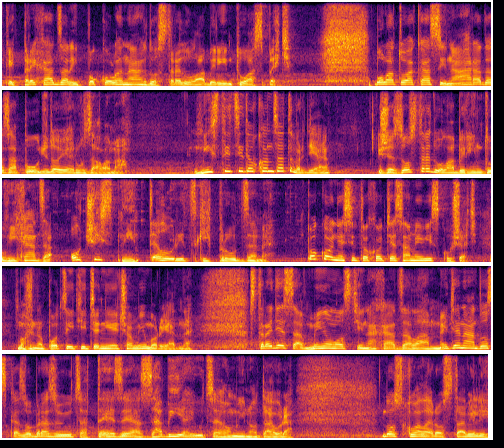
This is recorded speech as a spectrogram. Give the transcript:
keď prechádzali po kolenách do stredu labyrintu a späť. Bola to akási náhrada za púť do Jeruzalema. Mystici dokonca tvrdia, že zo stredu labyrintu vychádza očistný telurický prúd zeme. Pokojne si to chodte sami vyskúšať. Možno pocítite niečo mimoriadne. V strede sa v minulosti nachádzala medená doska zobrazujúca Tézea zabíjajúceho Minotaura. Dosku ale rozstavili,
